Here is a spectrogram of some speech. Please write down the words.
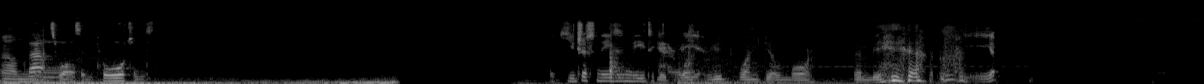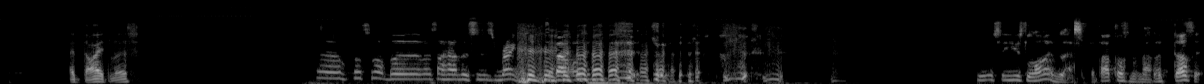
Oh, no. That's what's important. Like, you just needed me to With carry one, you. with one kill more than me. Yep. I died less. Well, that's not the. That's not how this is ranked. It's about. you also used line less, but that doesn't matter, does it?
